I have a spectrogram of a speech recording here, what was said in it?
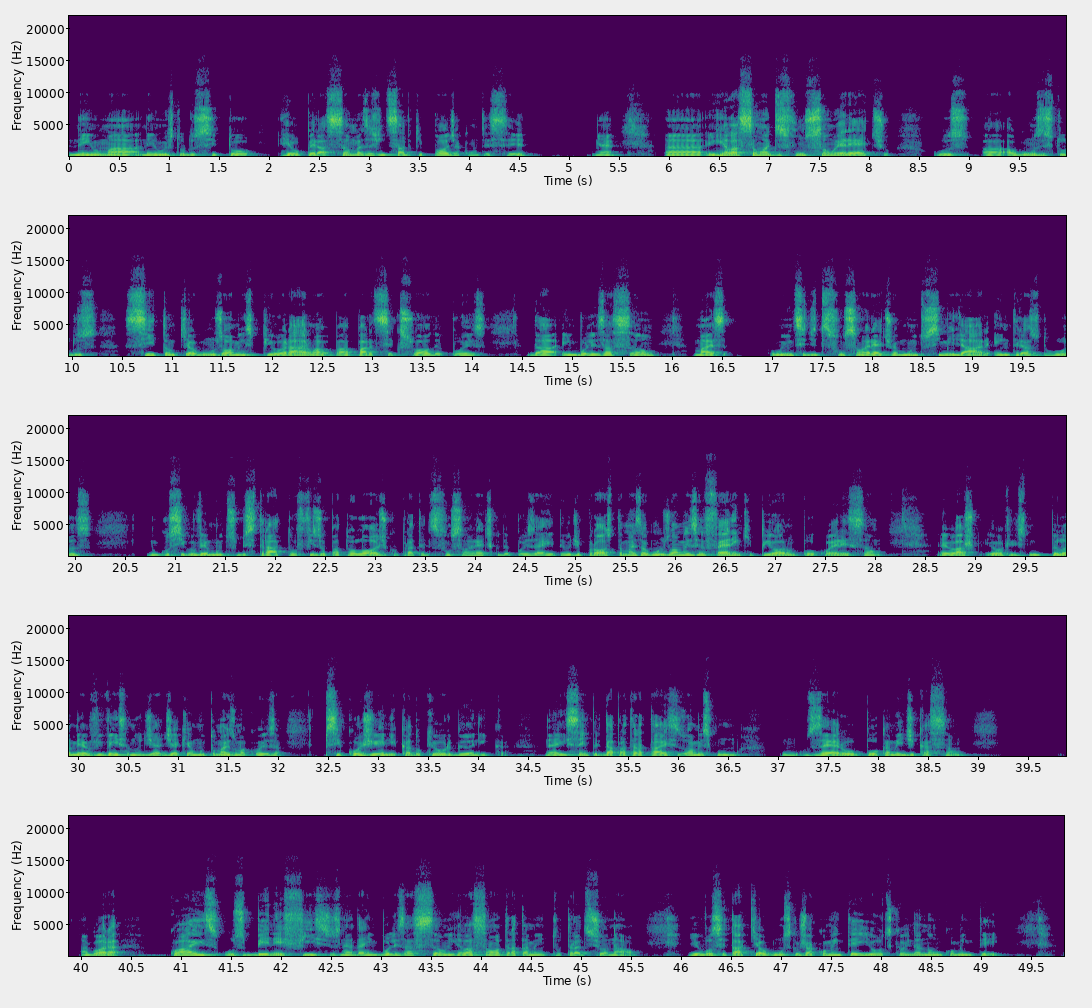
Nenhuma, nenhum estudo citou reoperação, mas a gente sabe que pode acontecer. Né? em relação à disfunção erétil, os, uh, alguns estudos citam que alguns homens pioraram a, a parte sexual depois da embolização, mas o índice de disfunção erétil é muito similar entre as duas. Não consigo ver muito substrato fisiopatológico para ter disfunção erétil depois da RTU de próstata, mas alguns homens referem que piora um pouco a ereção. Eu acho, eu acredito pela minha vivência no dia a dia que é muito mais uma coisa psicogênica do que orgânica, né? E sempre dá para tratar esses homens com com zero ou pouca medicação. Agora, quais os benefícios né, da embolização em relação ao tratamento tradicional? E eu vou citar aqui alguns que eu já comentei e outros que eu ainda não comentei.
